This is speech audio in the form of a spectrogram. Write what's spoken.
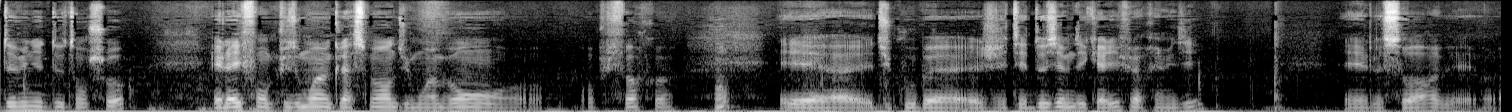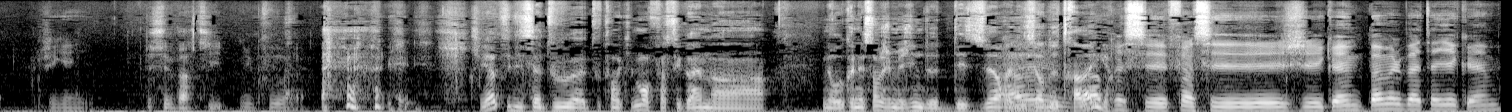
deux minutes de ton show. Et là, ils font plus ou moins un classement du moins bon au, au plus fort, quoi. Et euh, du coup, bah, j'étais deuxième des qualifs l'après-midi. Et le soir, ben, voilà, j'ai gagné. Et C'est parti. Du coup, voilà. C'est bien, tu dis ça tout, euh, tout tranquillement. Enfin, c'est quand même un- une reconnaissance, j'imagine, de des heures et Ah des heures de travail. Après, c'est, enfin, c'est, j'ai quand même pas mal bataillé quand même.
